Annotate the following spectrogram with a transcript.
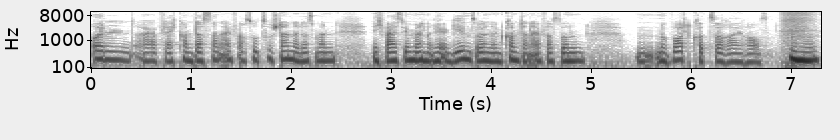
Und äh, vielleicht kommt das dann einfach so zustande, dass man nicht weiß, wie man reagieren soll. Und dann kommt dann einfach so ein, eine Wortkotzerei raus. Mhm.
